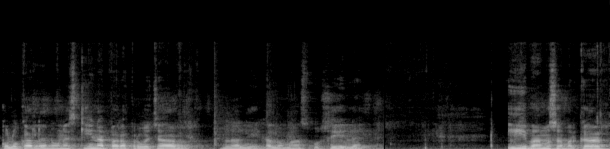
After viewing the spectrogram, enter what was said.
colocarla en una esquina para aprovechar la lija lo más posible. Y vamos a marcar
